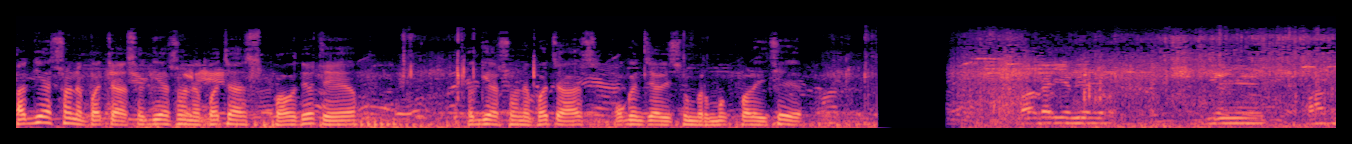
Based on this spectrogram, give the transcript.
અગિયારસો ને પચાસ અગિયારસો ને પચાસ ભાવ થયો છે અગિયારસો ને પચાસ ઓગણચાલીસ નંબર મગફળી છે. સાઠ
